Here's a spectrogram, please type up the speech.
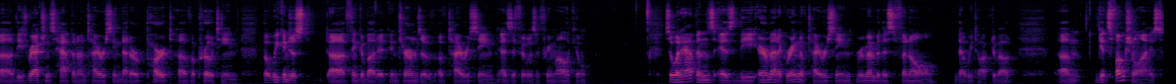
uh, these reactions happen on tyrosine that are part of a protein, but we can just uh, think about it in terms of, of tyrosine as if it was a free molecule. So what happens is the aromatic ring of tyrosine, remember this phenol that we talked about, um, gets functionalized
